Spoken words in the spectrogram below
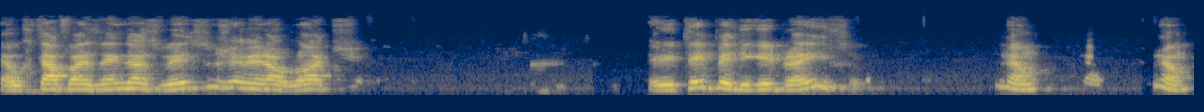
é o que está fazendo, às vezes, o general Lott. Ele tem pedigree para isso? Não. Não.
